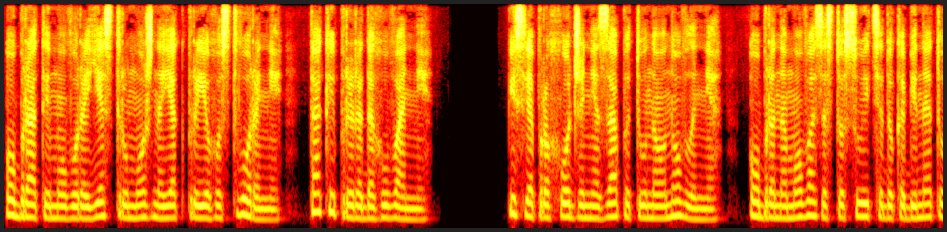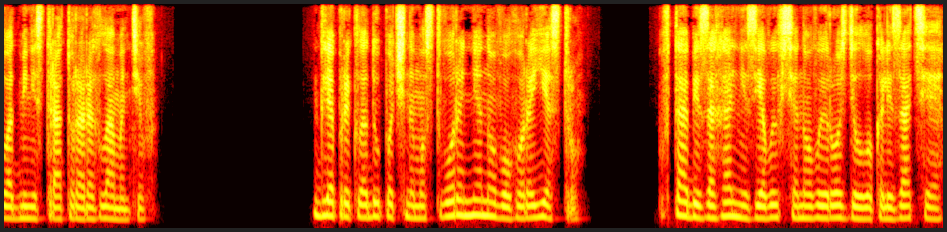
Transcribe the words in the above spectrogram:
Обрати мову реєстру можна як при його створенні, так і при редагуванні. Після проходження запиту на оновлення обрана мова застосується до кабінету адміністратора регламентів. Для прикладу почнемо створення нового реєстру. В табі загальні з'явився новий розділ Локалізація,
